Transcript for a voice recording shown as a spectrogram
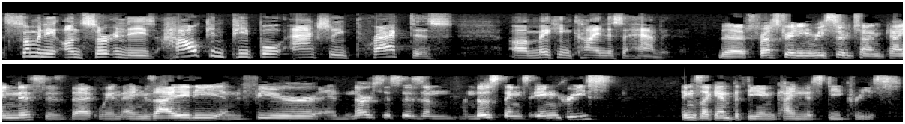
so many uncertainties, how can people actually practice uh, making kindness a habit? The frustrating research on kindness is that when anxiety and fear and narcissism, when those things increase, things like empathy and kindness decrease.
